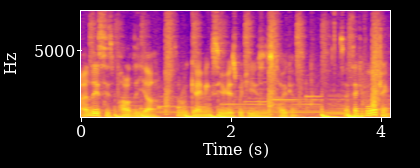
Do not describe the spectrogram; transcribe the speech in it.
And this is part of the uh, sort of gaming series which uses token. So thank you for watching.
